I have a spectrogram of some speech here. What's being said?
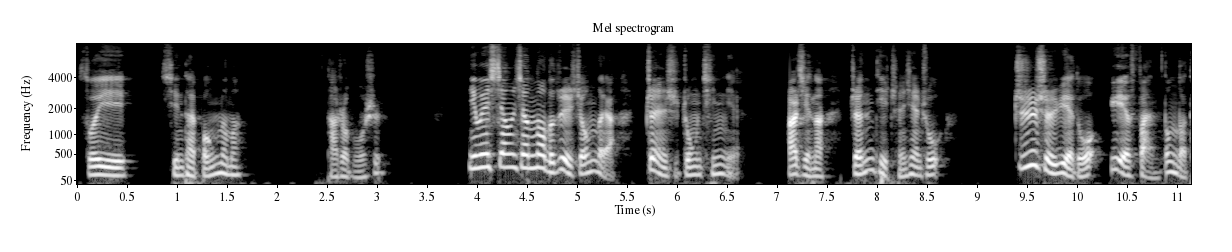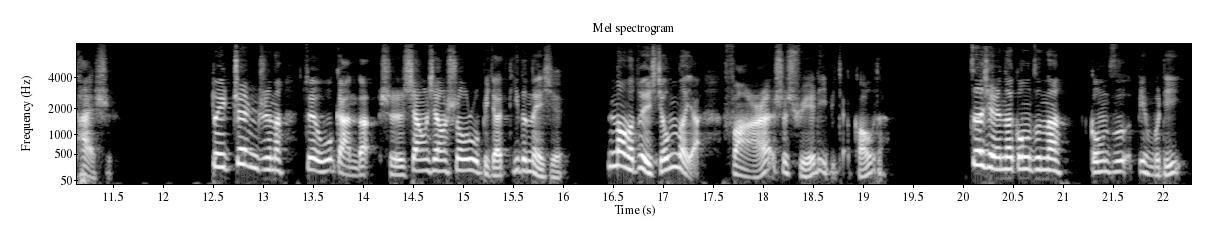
所以心态崩了吗？他说不是，因为香香闹得最凶的呀，正是中青年，而且呢，整体呈现出知识越多越反动的态势。对政治呢最无感的是湘乡收入比较低的那些，闹得最凶的呀，反而是学历比较高的。这些人的工资呢，工资并不低，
